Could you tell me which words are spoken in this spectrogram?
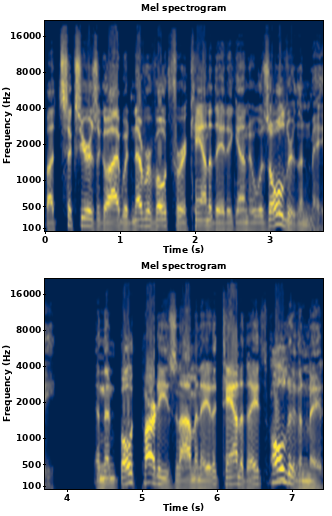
about six years ago I would never vote for a candidate again who was older than me. And then both parties nominated candidates older than me.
